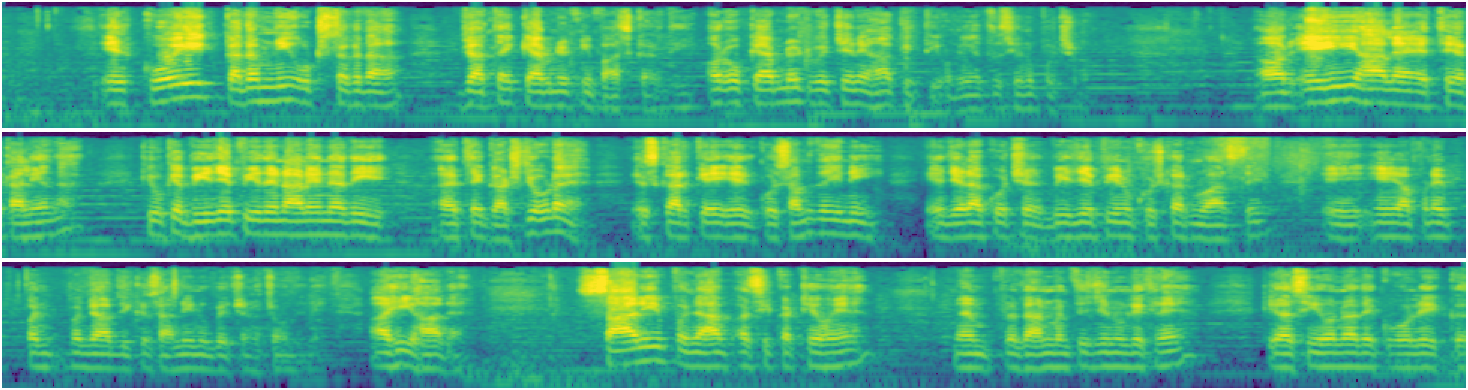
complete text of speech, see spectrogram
ਇਹ ਕੋਈ ਕਦਮ ਨਹੀਂ ਉੱਠ ਸਕਦਾ ਜਦ ਤੱਕ ਕੈਬਨਿਟ ਨਹੀਂ ਪਾਸ ਕਰਦੀ ਔਰ ਉਹ ਕੈਬਨਿਟ ਵਿੱਚ ਇਹਨੇ ਹਾਂ ਕੀਤੀ ਹੋਣੀ ਹੈ, ਤੁਸੀਂ ਉਹਨੂੰ ਪੁੱਛ ਲਓ। ਔਰ ਇਹੀ ਹਾਲ ਹੈ ਇੱਥੇ ਅਕਾਲੀਆਂ ਦਾ, ਕਿਉਂਕਿ ਬੀਜੇਪੀ ਦੇ ਨਾਲ ਇਹਨਾਂ ਦੀ ਇੱਥੇ ਗੱਠਜੋੜ ਹੈ, ਇਸ ਕਰਕੇ ਇਹ ਕੋਈ ਸਮਝਦਾ ਹੀ ਨਹੀਂ ਇਹ ਜਿਹੜਾ ਕੁਝ ਬੀਜੇਪੀ ਨੂੰ ਖੁਸ਼ ਕਰਨ ਵਾਸਤੇ ਇਹ ਇਹ ਆਪਣੇ ਪੰਜਾਬ ਦੀ ਕਿਸਾਨੀ ਨੂੰ ਵੇਚਣਾ ਚਾਹੁੰਦੇ ਨੇ। ਆਹੀ ਹਾਲ ਹੈ। ਸਾਰੀ ਪੰਜਾਬ ਅਸੀਂ ਇਕੱਠੇ ਹੋਏ ਹਾਂ। ਮੈਂ ਪ੍ਰਧਾਨ ਮੰਤਰੀ ਜੀ ਨੂੰ ਲਿਖ ਰਹੇ ਹਾਂ ਕਿ ਅਸੀਂ ਉਹਨਾਂ ਦੇ ਕੋਲ ਇੱਕ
